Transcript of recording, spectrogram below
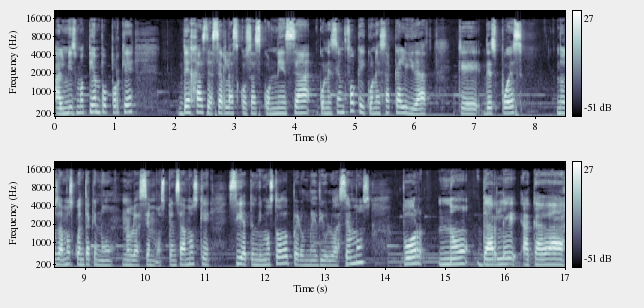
al mismo tiempo porque dejas de hacer las cosas con esa con ese enfoque y con esa calidad que después nos damos cuenta que no, no lo hacemos. Pensamos que sí atendimos todo, pero medio lo hacemos por no darle a cada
